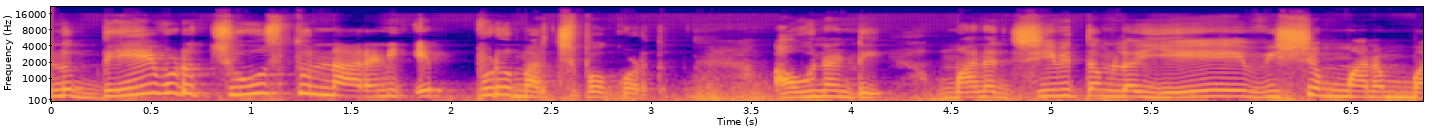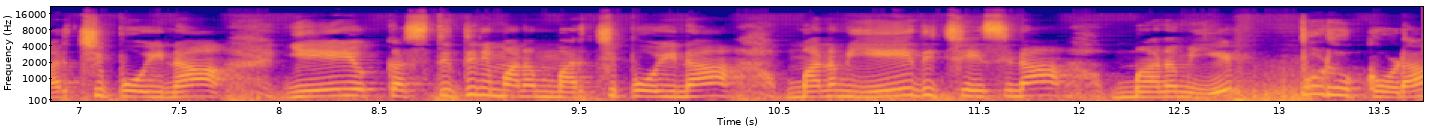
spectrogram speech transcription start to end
నన్ను దేవుడు చూస్తున్నారని ఎప్పుడు మర్చిపోకూడదు. అవునండి మన జీవితంలో ఏ విషయం మనం మర్చిపోయినా ఏ యొక్క స్థితిని మనం మర్చిపోయినా మనం ఏది చేసినా మనం ఎప్పుడూ కూడా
